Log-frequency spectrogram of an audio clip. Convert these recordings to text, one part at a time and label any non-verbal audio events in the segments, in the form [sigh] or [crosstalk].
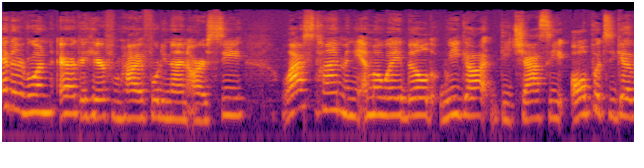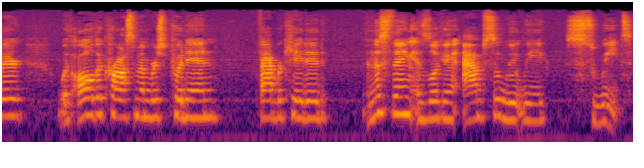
Hey there everyone, Erica here from High 49 RC. Last time in the MOA build, we got the chassis all put together with all the cross members put in, fabricated, and this thing is looking absolutely sweet.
